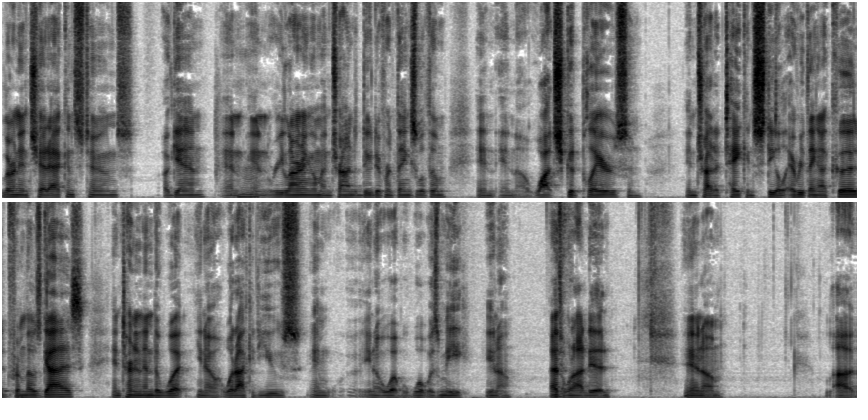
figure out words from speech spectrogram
learning Chet Atkins tunes again and, and relearning them and trying to do different things with them and, and uh, watch good players and, and try to take and steal everything I could from those guys and turn it into what, you know, what I could use and, you know, what, what was me, you know. That's what I did. And, um, I,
